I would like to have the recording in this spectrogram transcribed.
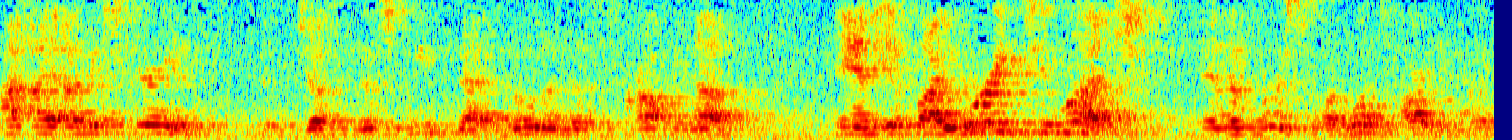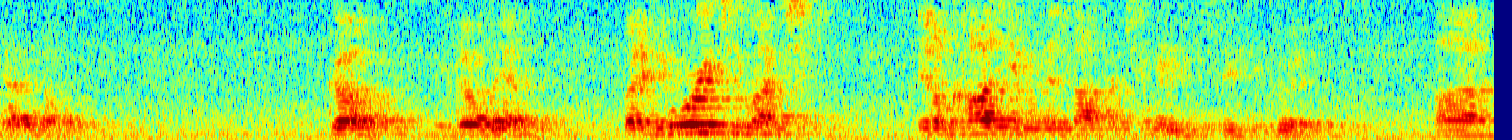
I, I've experienced just this week that wilderness cropping up. And if I worried too much, and the first one was hard, you kind of got to go, go, and go in. But if you worry too much, it'll cause you to miss opportunities to do good. Uh,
